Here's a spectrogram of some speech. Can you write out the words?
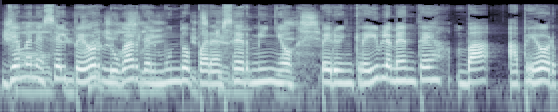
Yemen es el peor lugar del mundo para ser niño, pero increíblemente va a peor.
